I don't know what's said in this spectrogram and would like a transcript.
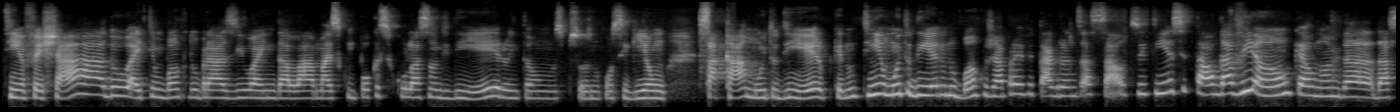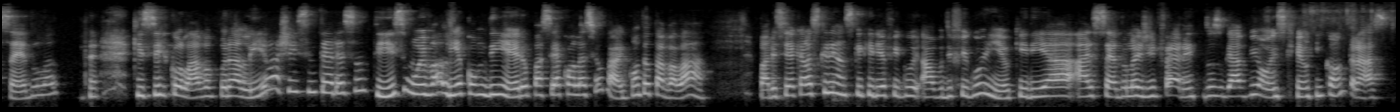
tinha fechado, aí tinha o Banco do Brasil ainda lá, mas com pouca circulação de dinheiro, então as pessoas não conseguiam sacar muito dinheiro, porque não tinha muito dinheiro no banco já para evitar grandes assaltos, e tinha esse tal Gavião, que é o nome da, da cédula, né, que circulava por ali, eu achei isso interessantíssimo e valia como dinheiro, eu passei a colecionar. Enquanto eu estava lá, Parecia aquelas crianças que queriam álbum de figurinha. Eu queria as cédulas diferentes dos gaviões que eu encontrasse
